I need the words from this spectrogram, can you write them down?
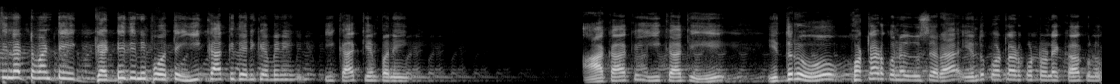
తిన్నటువంటి గడ్డి తినిపోతే ఈ కాకి దేనికేమని ఈ కాకి ఏం పని? ఆ కాకి ఈ కాకి ఇద్దరు కొట్లాడుకునే చూసారా? ఎందుకు కొట్లాడుకుంటున్నాయి కాకులు?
